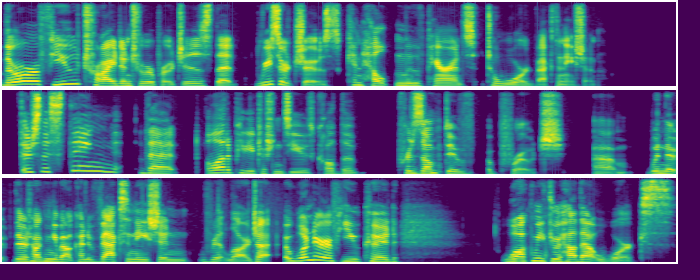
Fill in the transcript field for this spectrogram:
There are a few tried and true approaches that research shows can help move parents toward vaccination. There's this thing that a lot of pediatricians use called the presumptive approach um, when they're, they're talking about kind of vaccination writ large. I, I wonder if you could walk me through how that works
